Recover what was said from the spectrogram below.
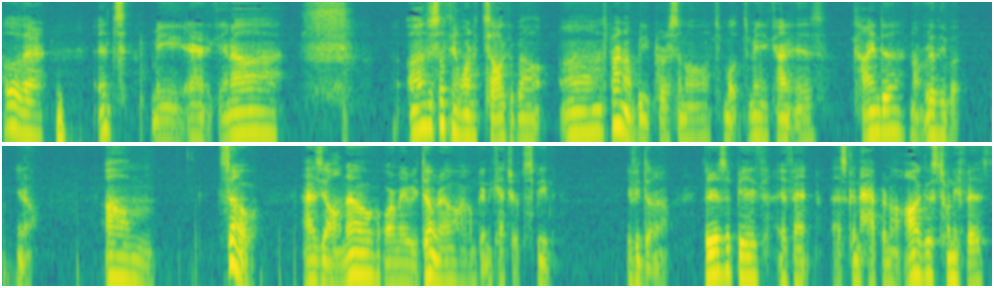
Hello there, it's me, Eric, and uh, uh, there's something I want to talk about. Uh, it's probably not be personal. To, to me, it kind of is. Kinda, not really, but you know. Um, so, as you all know, or maybe don't know, I'm gonna catch up to speed. If you don't know, there is a big event that's gonna happen on August 25th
